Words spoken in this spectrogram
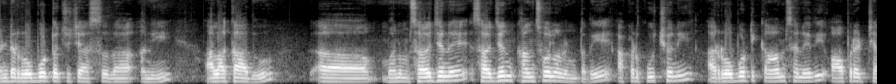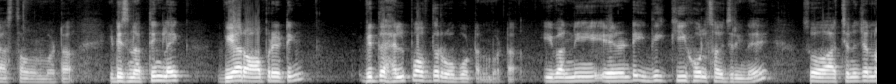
అంటే రోబోట్ వచ్చి చేస్తుందా అని. అలా కాదు. మనం సర్జనే సర్జన్ కన్సోల్ అని ఉంటుంది. అక్కడ కూర్చొని ఆ రోబోటిక్ ఆర్మ్స్ అనేది ఆపరేట్ చేస్తాం అనమాట it is nothing like we are operating with the help of the robot అనమాట ఇవన్నీ ఏంటంటే ఇది కీ హోల్ సర్జరీనే సో ఆ చిన్న చిన్న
